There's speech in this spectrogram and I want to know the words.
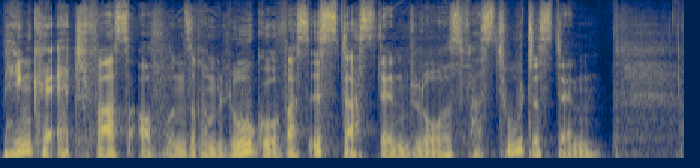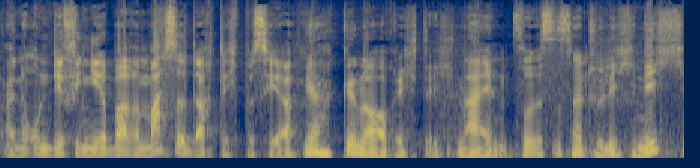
pinke Etwas auf unserem Logo, was ist das denn bloß? Was tut es denn? Eine undefinierbare Masse, dachte ich bisher. Ja, genau, richtig. Nein, so ist es natürlich nicht.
